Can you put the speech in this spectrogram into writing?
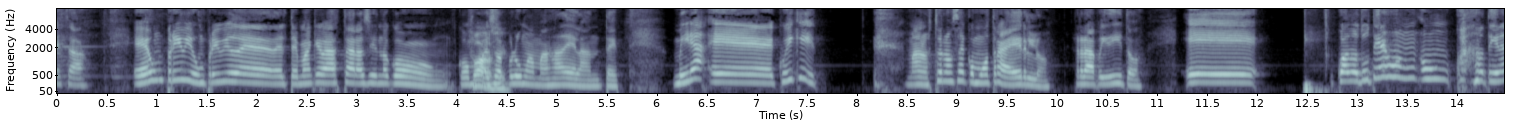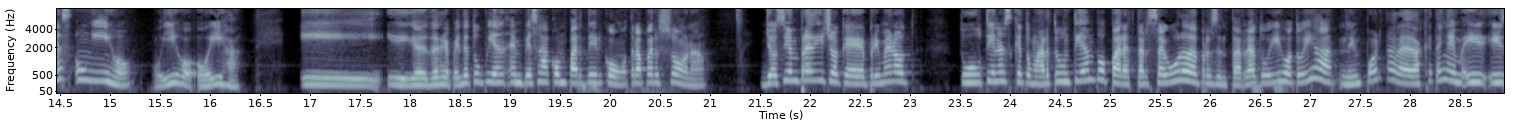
Ahí está. Es un preview, un preview de- del tema que va a estar haciendo con, con. Peso Pluma más adelante. Mira, eh, Quickie, mano, esto no sé cómo traerlo, rapidito. Eh, cuando tú tienes un, un- cuando tienes un hijo, o hijo, o hija, y, y de repente tú pien- empiezas a compartir con otra persona, yo siempre he dicho que primero tú tienes que tomarte un tiempo para estar seguro de presentarle a tu hijo o tu hija, no importa la edad que tenga. Y, y- y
